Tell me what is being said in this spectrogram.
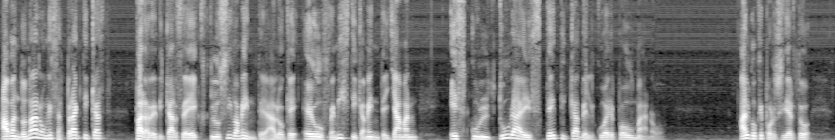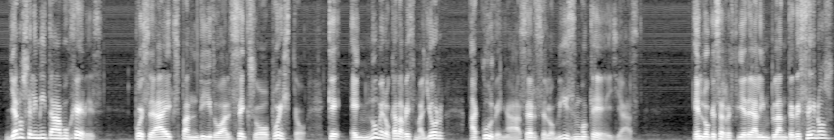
abandonaron esas prácticas para dedicarse exclusivamente a lo que eufemísticamente llaman escultura estética del cuerpo humano. Algo que, por cierto, ya no se limita a mujeres, pues se ha expandido al sexo opuesto, que, en número cada vez mayor, acuden a hacerse lo mismo que ellas. En lo que se refiere al implante de senos,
